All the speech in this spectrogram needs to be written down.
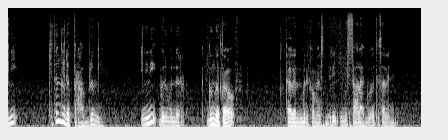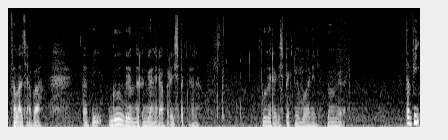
Ini kita nggak ada problem ini. Ini nih bener-bener gue nggak tahu kalian berkomen sendiri ini salah gue tuh salah salah siapa. Tapi gue bener-bener nggak nggak dapet respect di sana. Gue gak ada respect nih hubungan ini gue gak tapi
